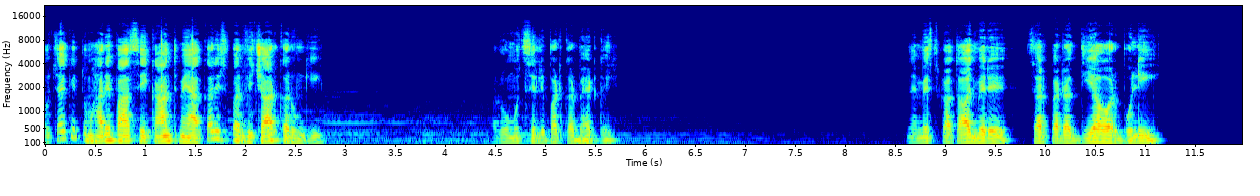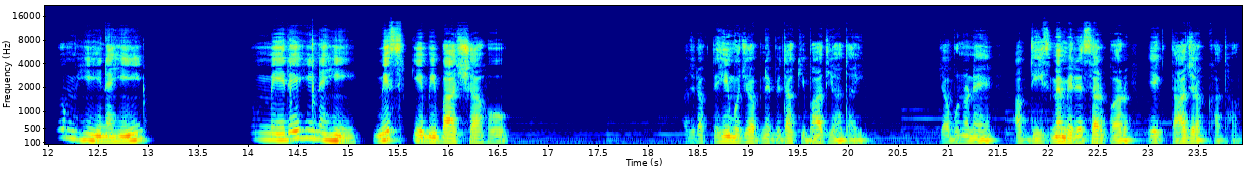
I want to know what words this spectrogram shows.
सोचा कि तुम्हारे पास एकांत में आकर इस पर विचार करूँगी। और वो मुझसे लिपट कर बैठ गई। उसने मिस्र का ताज मेरे सर पर रख दिया और बोली, तुम ही नहीं, तुम मेरे ही नहीं, मिस्र के भी बादशाह हो। आज रखते ही मुझे अपने पिता की बात याद आई, जब उन्होंने अब्दीस में मेरे सर पर एक ताज रखा था।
